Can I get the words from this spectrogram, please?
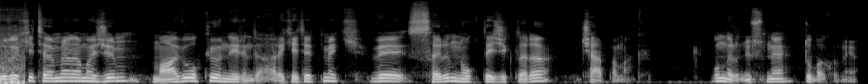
Buradaki temel amacım mavi ok yönlerinde hareket etmek ve sarı noktacıklara çarpmamak. Bunların üstüne duba konuyor.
